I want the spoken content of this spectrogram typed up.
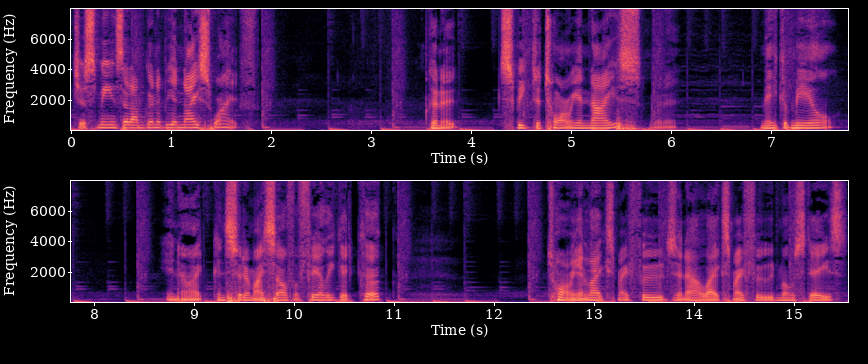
Just means that I'm going to be a nice wife. Going to speak to Torian nice. I'm going to make a meal. You know, I consider myself a fairly good cook. Torian likes my foods and Al likes my food most days,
